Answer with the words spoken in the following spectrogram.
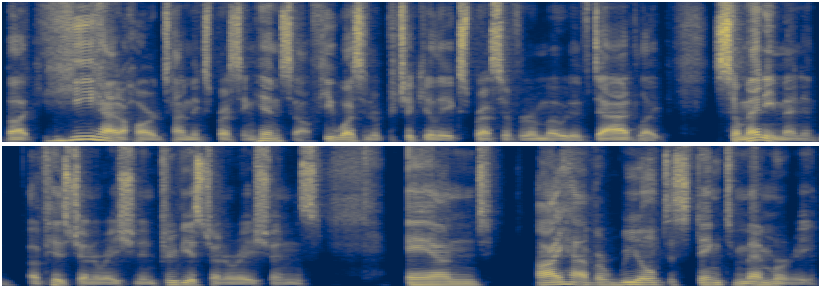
but he had a hard time expressing himself. He wasn't a particularly expressive or emotive dad like so many men of his generation and previous generations. And I have a real distinct memory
